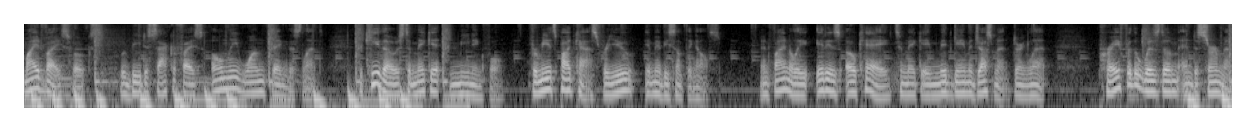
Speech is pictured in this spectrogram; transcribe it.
My advice, folks, would be to sacrifice only one thing this Lent. The key, though, is to make it meaningful. For me, it's podcast. For you, it may be something else. And finally, it is okay to make a mid game adjustment during Lent. Pray for the wisdom and discernment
